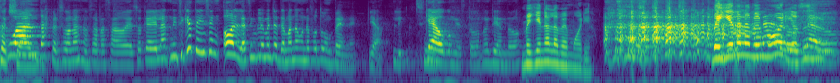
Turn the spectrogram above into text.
sexual. cuántas personas nos ha pasado eso? Que la- ni siquiera te dicen hola, simplemente te mandan una foto de un pene. Ya, li- Sí. ¿qué hago con esto? No entiendo. Me llena la memoria. Me llena la memoria. o sea, Claro.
